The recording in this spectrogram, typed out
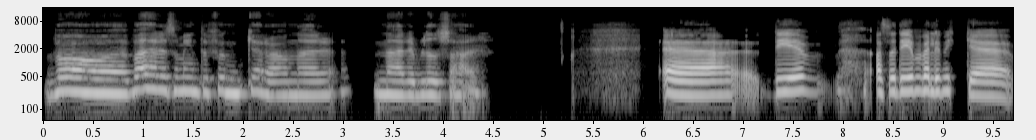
Vad, vad är det som inte funkar då när, när det blir så här? Eh, det, är, alltså det är väldigt mycket,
